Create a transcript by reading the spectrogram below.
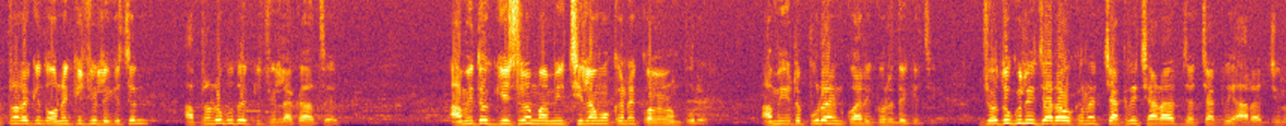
আপনারা কিন্তু অনেক কিছু লিখেছেন আপনারও বোধহয় কিছু লেখা আছে। আমি তো গিয়েছিলাম আমি ছিলাম ওখানে কলালামপুরে আমি এটা পুরো ইনকোয়ারি করে দেখেছি। যতগুলি যারা ওখানে চাকরি ছাড়া যা চাকরি হারাচ্ছিল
